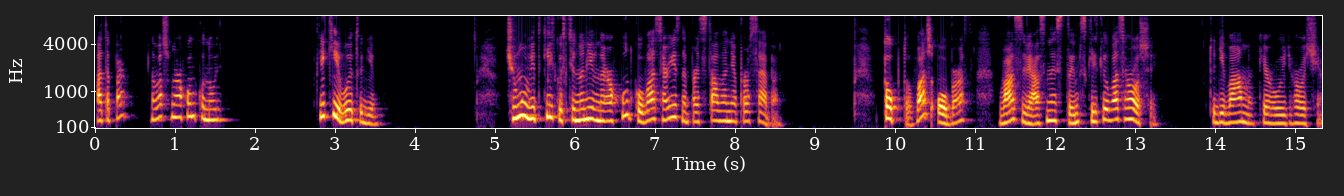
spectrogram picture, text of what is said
А тепер на вашому рахунку нуль. Які ви тоді? Чому від кількості нулів на рахунку у вас різне представлення про себе? Тобто ваш образ вас зв'язаний з тим, скільки у вас грошей. Тоді вами керують гроші.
